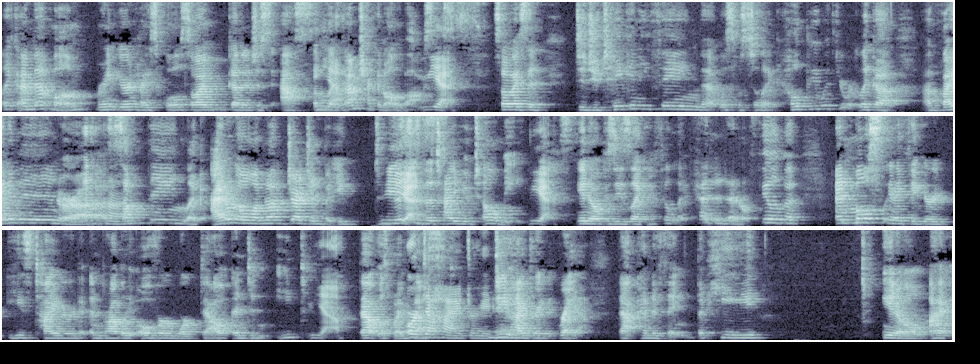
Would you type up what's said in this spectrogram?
like I'm that mom, right? You're in high school, so I'm gonna just ask some like Yeah. I'm checking all the boxes. Yes. So I said, Did you take anything that was supposed to like help you with your like a, a vitamin or a Uh-huh. something? Like I don't know, I'm not judging, but you this Yes. is the time you tell me Yes. you know, because he's like, I feel like lightheaded, I don't feel good. And mostly I figured he's tired and probably overworked out and didn't eat. Yeah. That was my Or best- dehydrated. dehydrated, right? yeah. That kind of thing. But he, you know, I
